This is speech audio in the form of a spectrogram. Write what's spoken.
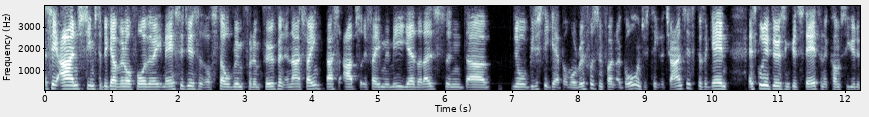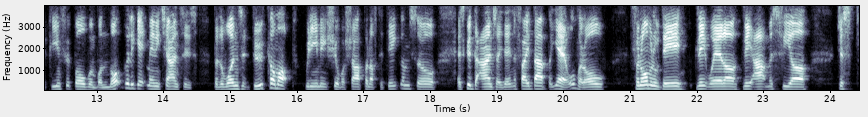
I say Ange seems to be giving off all the right messages that there's still room for improvement, and that's fine. That's absolutely fine with me. Yeah, there is. And, uh, you know, we just need to get a bit more ruthless in front of goal and just take the chances because, again, it's going to do us in good stead when it comes to European football when we're not going to get many chances. But the ones that do come up, we need to make sure we're sharp enough to take them. So it's good that Ange identified that. But yeah, overall, phenomenal day, great weather, great atmosphere. Just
